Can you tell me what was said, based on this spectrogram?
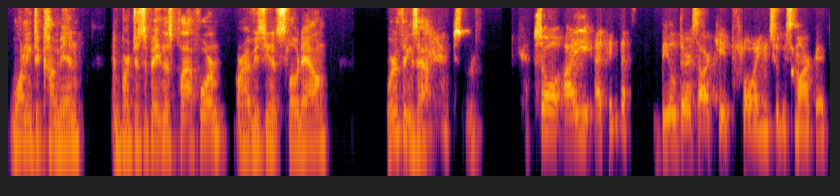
wanting to come in and participate in this platform, or have you seen it slow down? Where are things at? So I, I think that builders are keep flowing to this market.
